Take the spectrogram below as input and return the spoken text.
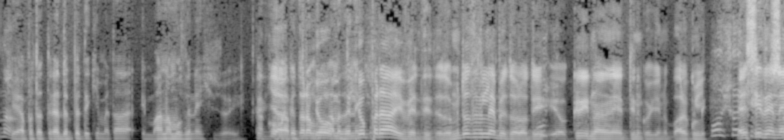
Να. Και από τα 35 και μετά η μάνα μου δεν έχει ζωή. Παιδιά, Ακόμα και τώρα που πιο, μιλάμε δεν πιο έχει. private δείτε το. Μην το βλέπετε τώρα ότι κρίνανε την οικογένεια Μπάρκουλη. Όχι, όχι, Εσύ δεν σαν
